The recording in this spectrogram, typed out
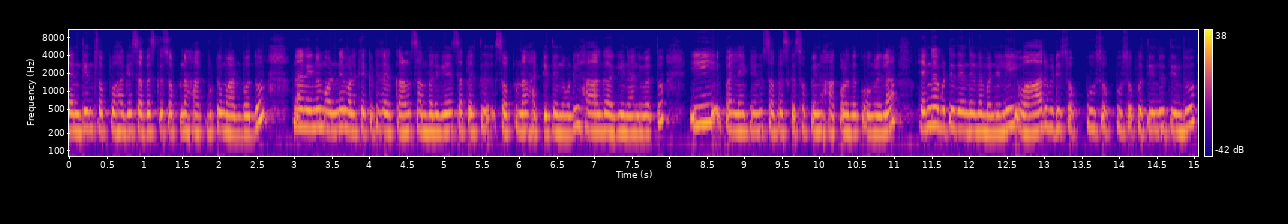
ದಂಟಿನ ಸೊಪ್ಪು ಹಾಗೆ ಸಬ್ಬಸಿಗೆ ಸೊಪ್ಪನ್ನ ಹಾಕ್ಬಿಟ್ಟು ಮಾಡ್ಬೋದು. ನಾನೇನು ಮೊನ್ನೆ ಮೊಳಕೆ ಕಟ್ಟಿರೋ ಕಾಳು ಸಾಂಬಾರಿಗೆ ಸಬಸಿಗೆ ಸೊಪ್ಪನ್ನ ಹಾಕಿದ್ದೆ ನೋಡಿ. ಹಾಗಾಗಿ ನಾನಿವತ್ತು ಈ ಪಲ್ಯಕ್ಕೆ ಏನು ಸೊಪ್ಪಿನ ಹಾಕ್ಕೊಳ್ಳೋದಕ್ಕೆ ಹೋಗಲಿಲ್ಲ. ಹೆಂಗಾಗ್ಬಿಟ್ಟಿದೆ ಅಂದರೆ ನಮ್ಮ ಮನೇಲಿ ವಾರವಿಡೀ ಸೊಪ್ಪು ಸೊಪ್ಪು ಸೊಪ್ಪು ತಿಂದು ತಿಂದು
